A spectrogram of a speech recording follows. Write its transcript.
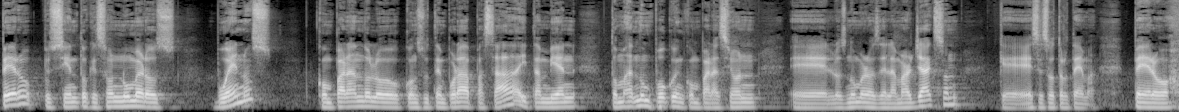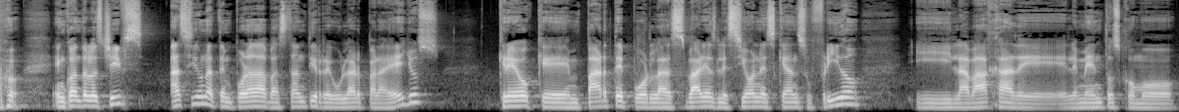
pero pues siento que son números buenos comparándolo con su temporada pasada y también tomando un poco en comparación eh, los números de Lamar Jackson, que ese es otro tema. Pero en cuanto a los Chiefs, ha sido una temporada bastante irregular para ellos. Creo que en parte por las varias lesiones que han sufrido y la baja de elementos como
